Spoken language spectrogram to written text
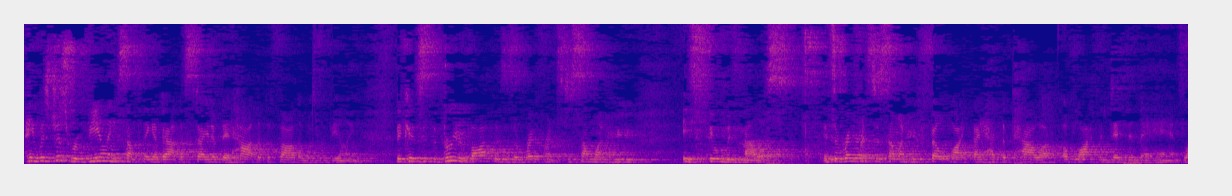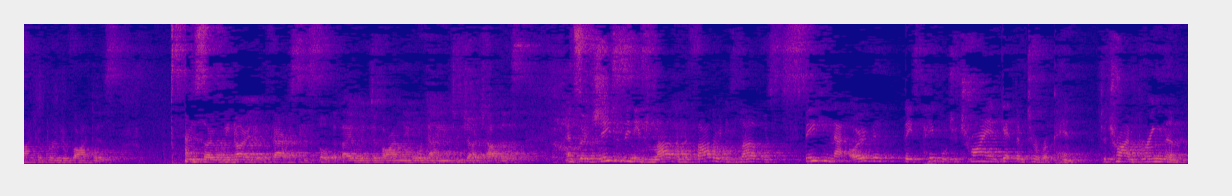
he was just revealing something about the state of their heart that the Father was revealing. Because the brood of vipers is a reference to someone who is filled with malice. It's a reference to someone who felt like they had the power of life and death in their hands, like a brood of vipers. And so we know that the Pharisees thought that they were divinely ordained to judge others. And so Jesus, in his love, and the Father in his love, was speaking that over these people to try and get them to repent, to try and bring them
